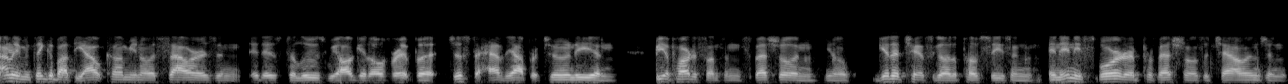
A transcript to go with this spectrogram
I don't even think about the outcome. You know, as sour as and it is to lose, we all get over it. But just to have the opportunity and be a part of something special, and you know, get a chance to go to the postseason in any sport or professional is a challenge. And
